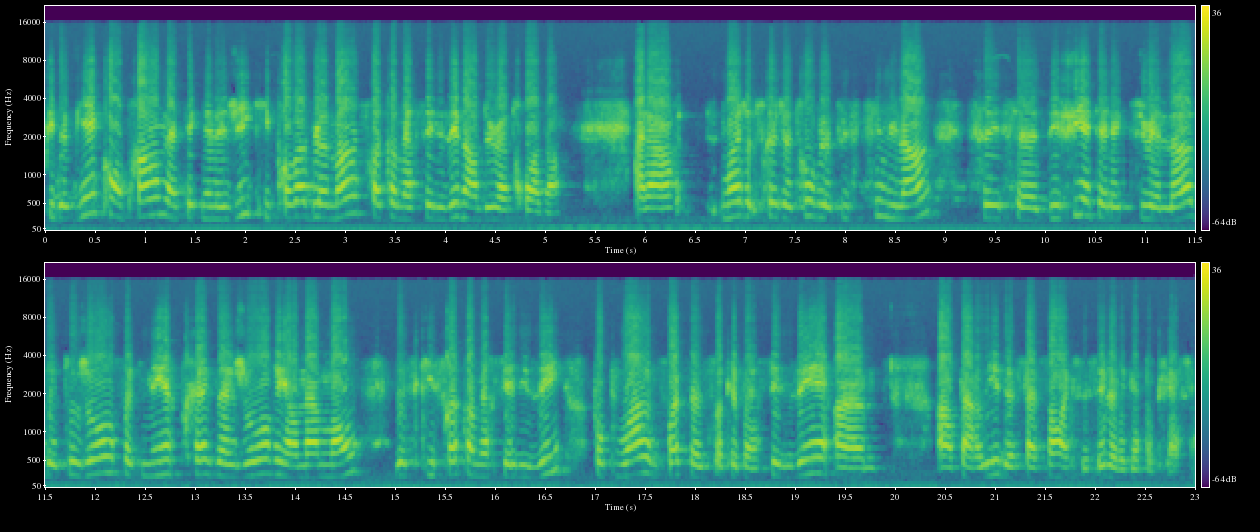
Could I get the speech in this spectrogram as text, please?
puis de bien comprendre la technologie qui probablement sera commercialisée dans deux à trois ans. Alors, moi, ce que je trouve le plus stimulant, c'est ce défi intellectuel-là de toujours se tenir très à jour et en amont de ce qui sera commercialisé pour pouvoir, une fois que ça sera commercialisé, euh, en parler de façon accessible avec la population.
